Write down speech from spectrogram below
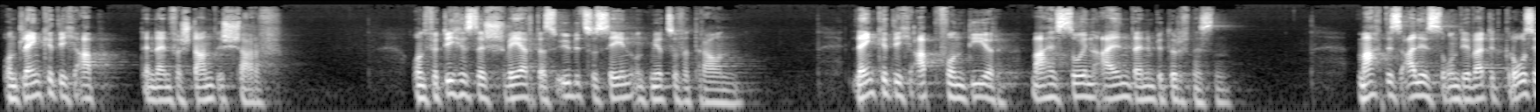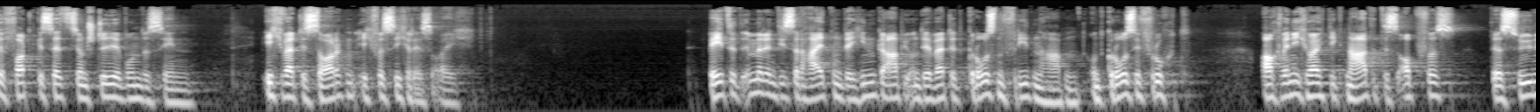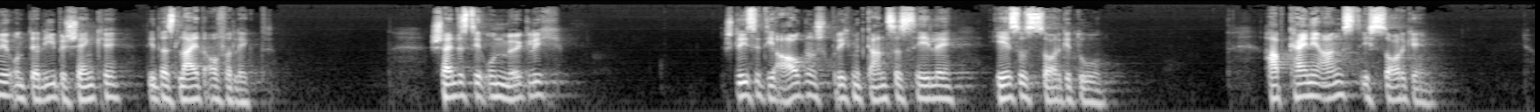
Und lenke dich ab denn dein Verstand ist scharf. Und für dich ist es schwer, das Übel zu sehen und mir zu vertrauen. Lenke dich ab von dir, mach es so in allen deinen Bedürfnissen. Macht es alles so und ihr werdet große, fortgesetzte und stille Wunder sehen. Ich werde sorgen, ich versichere es euch. Betet immer in dieser Haltung der Hingabe und ihr werdet großen Frieden haben und große Frucht, auch wenn ich euch die Gnade des Opfers der Sühne und der Liebe schenke, die das Leid auferlegt. Scheint es dir unmöglich? Schließe die Augen und sprich mit ganzer Seele, Jesus, sorge du. Hab keine Angst, ich sorge.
